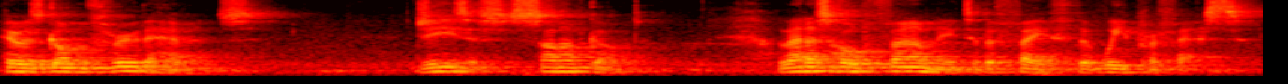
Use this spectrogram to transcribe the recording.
who has gone through the heavens, Jesus, Son of God, let us hold firmly to the faith that we profess.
